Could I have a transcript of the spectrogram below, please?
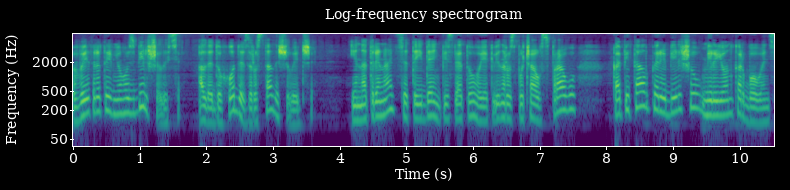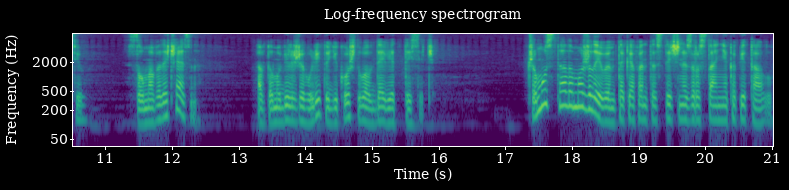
Витрати в нього збільшилися, але доходи зростали швидше. І на 13-й день після того, як він розпочав справу, капітал перебільшив мільйон карбованців. Сума величезна. Автомобіль Жигулі тоді коштував 9 тисяч. Чому стало можливим таке фантастичне зростання капіталу?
